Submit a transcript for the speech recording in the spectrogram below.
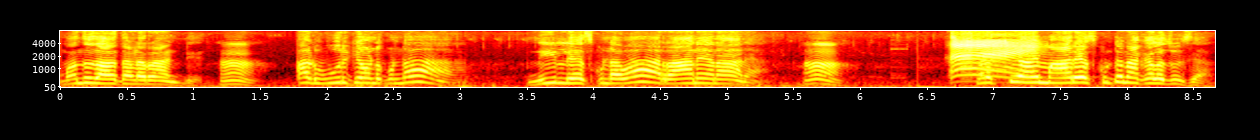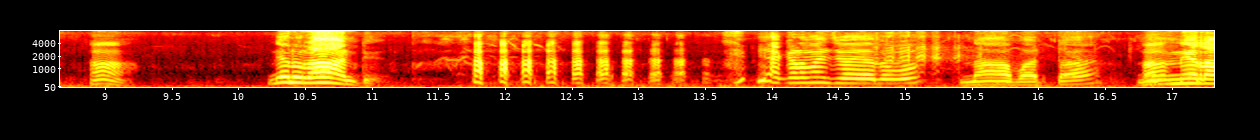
మందు తాగుతాడరా అంటే. ఆడు ఊరికే ఉండకుండా నీళ్ళు వేసుకున్నావా? రానేనా అని కరెక్ట్గా ఆయన మారేసుకుంటే నాకు అలా చూసా. నేను రా అంటే. ఎక్కడ మంచి నువ్వు? నా బట్ట నన్నే రా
